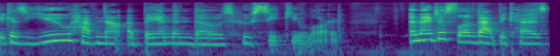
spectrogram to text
because you have not abandoned those who seek you, Lord. And I just love that because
